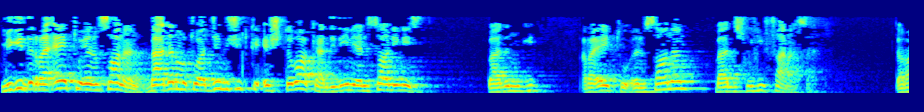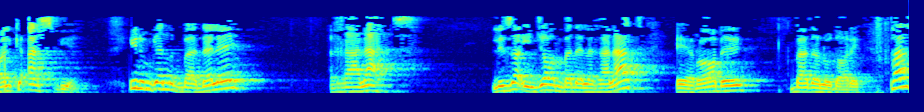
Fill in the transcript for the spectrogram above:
میگید رأیتو انسانا. بعدا متوجه میشید که اشتباه کردید. این انسانی نیست. بعدا میگید رأیتو انسانا. بعدش میگی فرسد در حالی که اسبیه اینو میگن بدل غلط. لذا اینجا هم بدل غلط اعراب بدلو داره. پس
